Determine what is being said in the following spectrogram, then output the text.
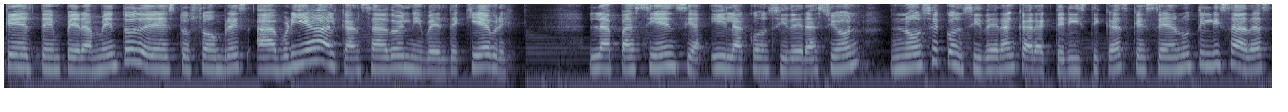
que el temperamento de estos hombres habría alcanzado el nivel de quiebre. La paciencia y la consideración no se consideran características que sean utilizadas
